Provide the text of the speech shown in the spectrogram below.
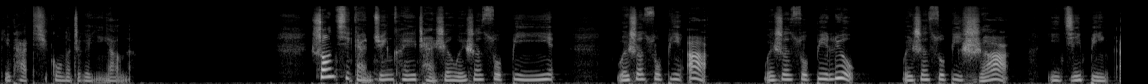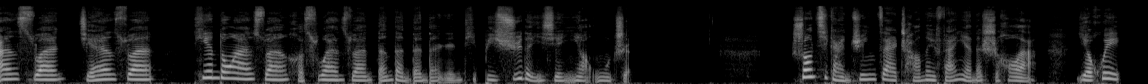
给他提供的这个营养的。双歧杆菌可以产生维生素 B 一。维生素 B 二、维生素 B 六、维生素 B 十二，以及丙氨酸、缬氨酸、天冬氨酸和苏氨酸等等等等，人体必需的一些营养物质。双歧杆菌在肠内繁衍的时候啊，也会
